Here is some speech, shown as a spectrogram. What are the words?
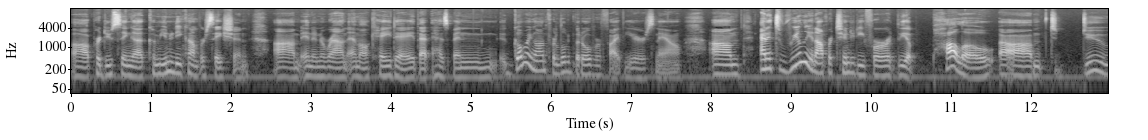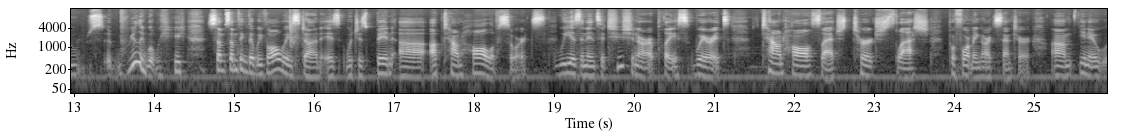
uh, producing a community conversation um, in and around MLK Day that has been going on for a little bit over five years now, um, and it's really an opportunity for the Apollo to do really what we some something that we've always done is which has been a uptown hall of sorts. We as an institution are a place where it's town hall slash church slash performing arts center. Um, you know,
